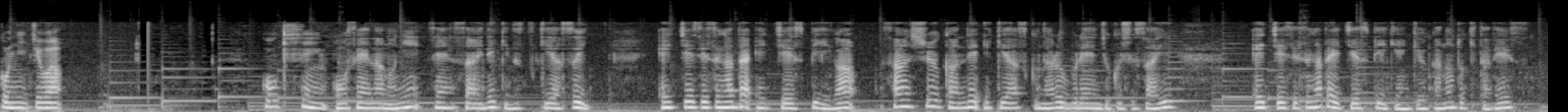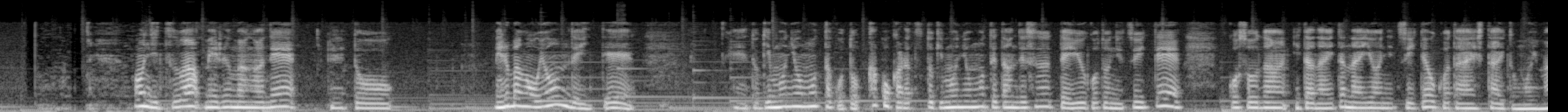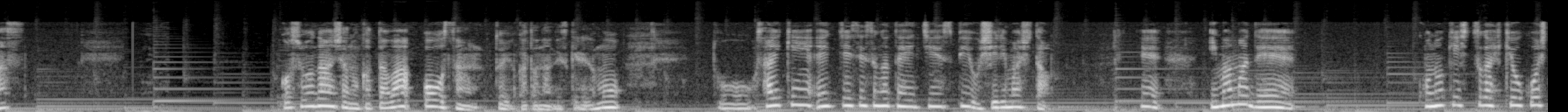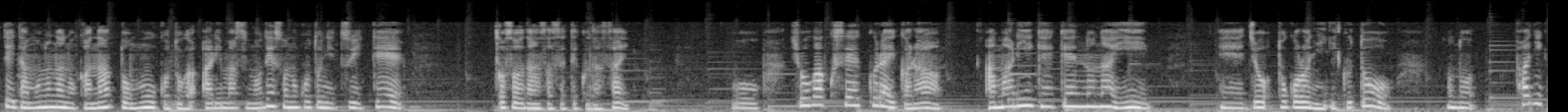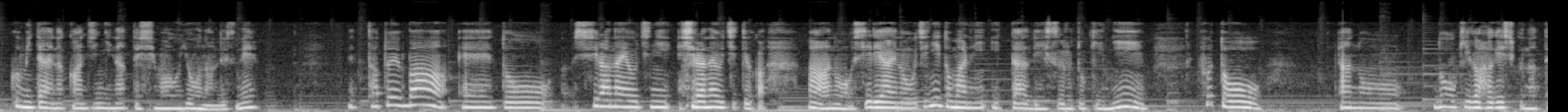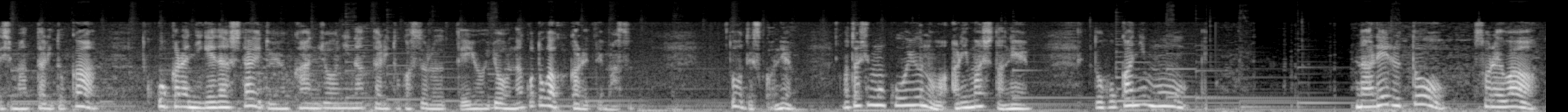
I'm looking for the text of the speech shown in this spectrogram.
こんにちは。好奇心旺盛なのに繊細で傷つきやすい HSS 型 HSP が3週間で生きやすくなるブレイン塾主催 HSS 型 HSP 研究家の時田です。本日はメルマガで、えっ、ー、と、メルマガを読んでいて、えっ、ー、と、疑問に思ったこと、過去からずっと疑問に思ってたんですっていうことについて、ご相談いただいた内容についてお答えしたいと思います。ご相談者の方は、王さんという方なんですけれども、と最近 HSS 型 HSP を知りました。で今までこの気質が引き起こしていたものなのかなと思うことがありますので、そのことについてご相談させてください。小学生くらいからあまり経験のない、えー、ところに行くと、そのパニックみたいな感じになってしまうようなんですね。例えば、えっ、ー、と、知らないうちに、知らないうちっていうか、まあ、あの、知り合いのうちに泊まりに行ったりするときに、ふと、あの、動機が激しくなってしまったりとか、こから逃げ出したいという感情になったりとかするっていうようなことが書かれています。どうですかね？私もこういうのはありましたね。と他にも、慣れると、それは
